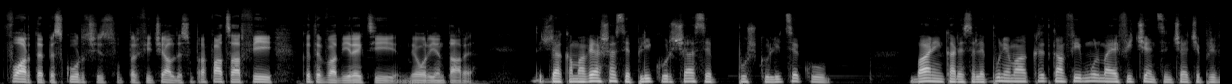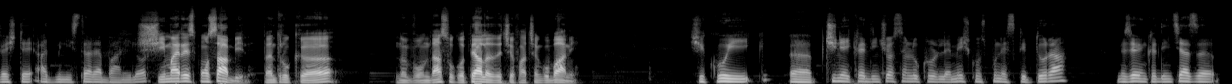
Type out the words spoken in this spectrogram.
Foarte pe scurt și superficial de suprafață ar fi câteva direcții de orientare. Deci dacă am avea șase plicuri, șase pușculițe cu bani în care să le punem, cred că am fi mult mai eficienți în ceea ce privește administrarea banilor. Și mai responsabili, pentru că noi vom da socoteală de ce facem cu banii. Și cui, uh, cine e credincios în lucrurile mici, cum spune Scriptura, Dumnezeu încredințează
